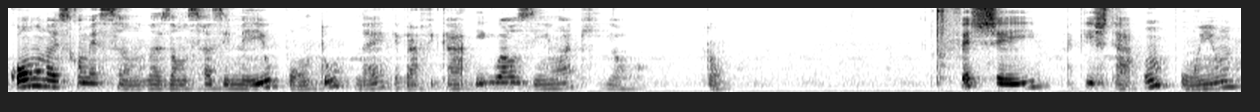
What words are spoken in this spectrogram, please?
como nós começamos, nós vamos fazer meio ponto, né? Que é pra ficar igualzinho aqui, ó. Pronto fechei, aqui está um punho,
